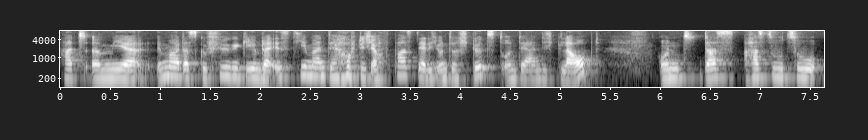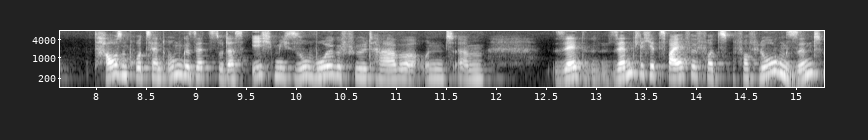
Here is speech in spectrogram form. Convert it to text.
hat äh, mir immer das Gefühl gegeben, da ist jemand, der auf dich aufpasst, der dich unterstützt und der an dich glaubt. Und das hast du zu 1000 Prozent umgesetzt, sodass ich mich so wohl gefühlt habe und ähm, sämtliche Zweifel ver verflogen sind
